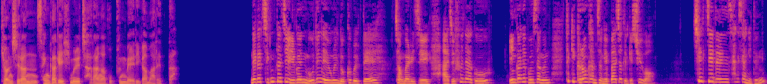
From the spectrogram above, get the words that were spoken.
견실한 생각의 힘을 자랑하고픈 메리가 말했다. 내가 지금까지 읽은 모든 내용을 놓고 볼 때 정말이지 아주 흔하고 인간의 본성은 특히 그런 감정에 빠져들기 쉬워. 실제든 상상이든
